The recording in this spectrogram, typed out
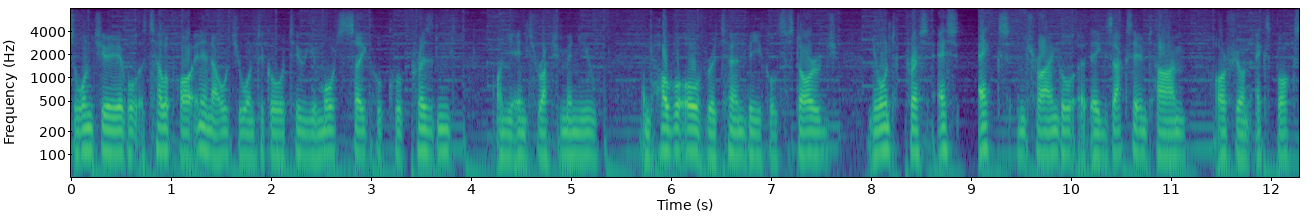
so once you're able to teleport in and out you want to go to your motorcycle club president on your interaction menu and hover over return vehicle to storage. You want to press S, X and triangle at the exact same time or if you're on Xbox,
